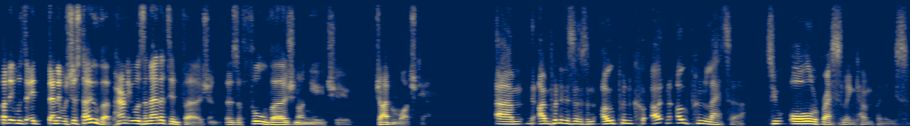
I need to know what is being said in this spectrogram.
but it was it. Then it was just over. Apparently, it was an edited version. There's a full version on YouTube, which I haven't watched yet. Um, I'm putting this as an open an open letter to all wrestling companies.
